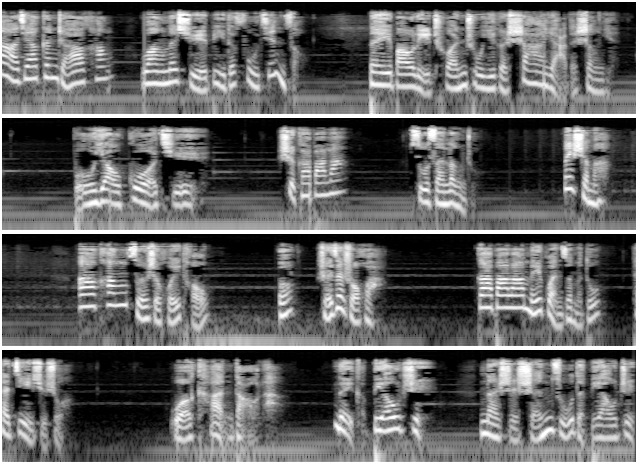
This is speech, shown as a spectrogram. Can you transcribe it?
大家跟着阿康往那雪壁的附近走，背包里传出一个沙哑的声音：“不要过去。”是嘎巴拉。苏三愣住：“为什么？”阿康则是回头：“哦，谁在说话？”嘎巴拉没管这么多。他继续说：“我看到了那个标志，那是神族的标志，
